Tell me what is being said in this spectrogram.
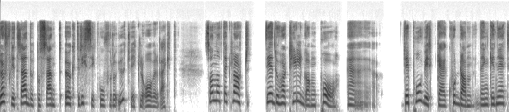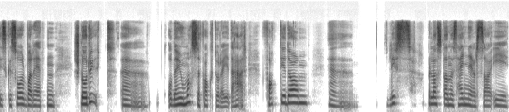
røftlig 30% økt risiko for å utvikle overvekt. Sånn at det er klart, det du har tilgang på, eh, det påvirker hvordan den genetiske sårbarheten slår ut. Eh, og det er jo masse faktorer i det her. Fattigdom, eh, livsbelastende hendelser i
